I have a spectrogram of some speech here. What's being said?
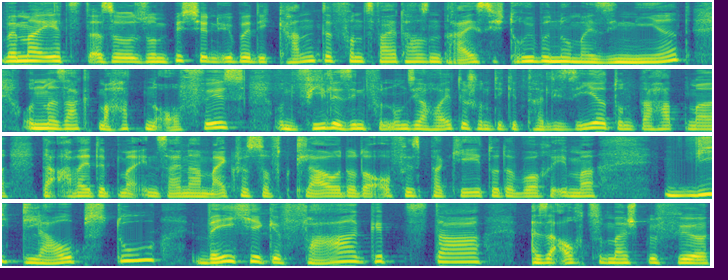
Wenn man jetzt also so ein bisschen über die Kante von 2030 drüber nur mal sinniert und man sagt, man hat ein Office und viele sind von uns ja heute schon digitalisiert und da hat man, da arbeitet man in seiner Microsoft Cloud oder Office-Paket oder wo auch immer. Wie glaubst du, welche Gefahr gibt's da? Also auch zum Beispiel für,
